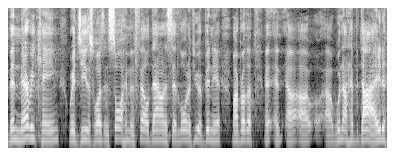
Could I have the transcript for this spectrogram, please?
Then Mary came where Jesus was and saw him and fell down and said, Lord, if you had been here, my brother and, and uh, uh, uh, would not have died.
